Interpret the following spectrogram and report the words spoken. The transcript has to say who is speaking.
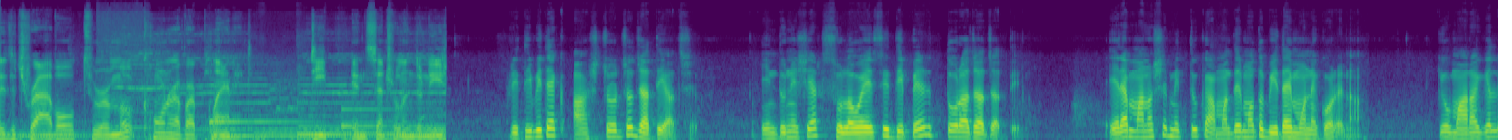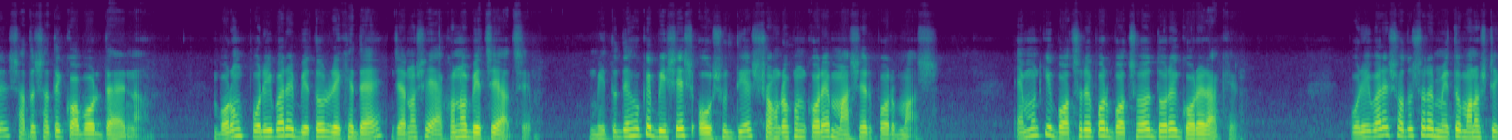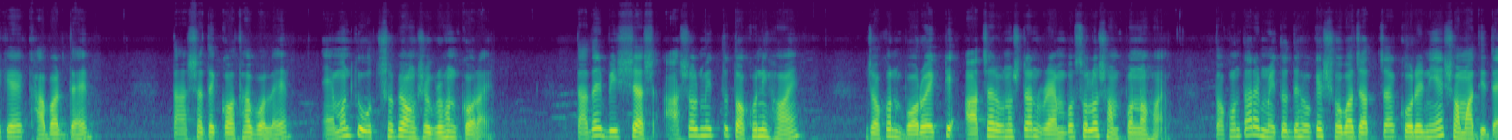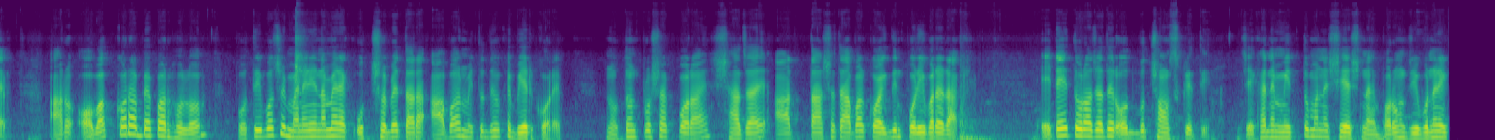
Speaker 1: to travel to a remote corner of our planet, deep in central Indonesia.
Speaker 2: পৃথিবীতে এক আশ্চর্য জাতি আছে। ইন্দোনেশিয়ার সুলাওয়েসি দ্বীপের তোরাজা জাতি। এরা মানুষের মৃত্যুকে আমাদের মতো বিদায় মনে করে না। কেউ মারা গেলে সাথে সাথে কবর দেয় না। বরং পরিবারের ভেতর রেখে দেয় যেন সে এখনও বেঁচে আছে। মৃতদেহকে বিশেষ ঔষধ দিয়ে সংরক্ষণ করে মাসের পর মাস। এমনকি বছরের পর বছর ধরে গড়ে রাখে। পরিবারের সদস্যরা মৃত মানুষটিকে খাবার দেয়, তার সাথে কথা বলে, এমনকি উৎসবে অংশগ্রহণ করায়। তাদের বিশ্বাস, আসল মৃত্যু তখনই হয় যখন বড় একটি আচার অনুষ্ঠান র্যাম্বোসোলো সম্পন্ন হয়। তখন তারা মৃতদেহকে শোভাযাত্রা করে নিয়ে সমাধি দেয়। আরও অবাক করা ব্যাপার হলো, প্রতি বছর ম্যানেনি নামের এক উৎসবে তারা আবার মৃতদেহকে বের করে। নতুন পোশাক পরায়, সাজায় আর তার সাথে আবার কয়েকদিন পরিবারে রাখে। এটাই তোরা যাদের অদ্ভুত সংস্কৃতি। যেখানে মৃত্যু মানে শেষ নয় বরং জীবনের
